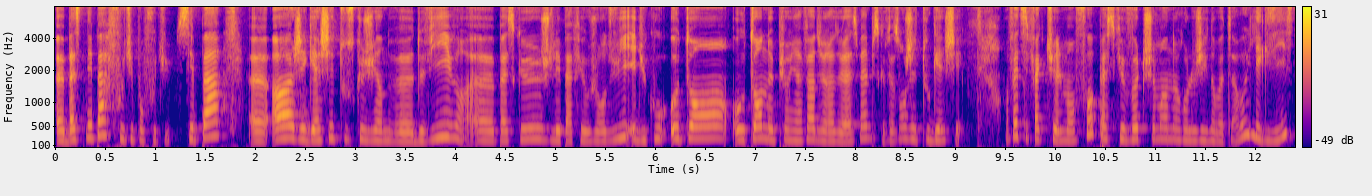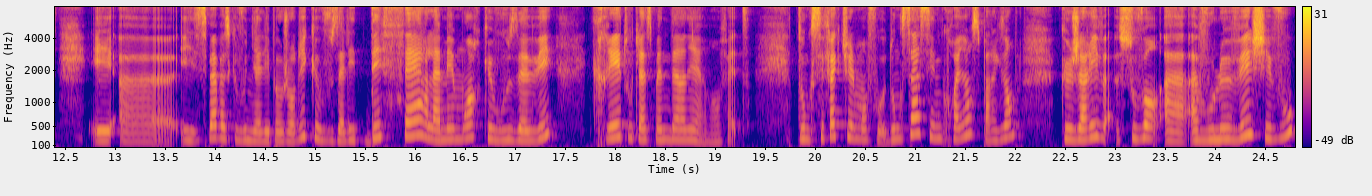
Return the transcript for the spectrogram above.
bah ce n'est pas foutu pour foutu. C'est pas oh j'ai gâché tout ce que je viens de, vivre parce que je l'ai pas fait aujourd'hui et du coup autant autant ne plus rien faire du reste de la semaine parce que de toute façon j'ai tout gâché. En fait c'est factuellement faux parce que votre chemin neurologique dans votre cerveau il existe et, euh, et c'est pas parce que vous n'y allez pas aujourd'hui que vous allez défaire la mémoire que vous avez créée toute la semaine dernière en fait. Donc c'est factuellement faux. Donc ça c'est une croyance par exemple que j'arrive souvent à, vous lever chez vous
